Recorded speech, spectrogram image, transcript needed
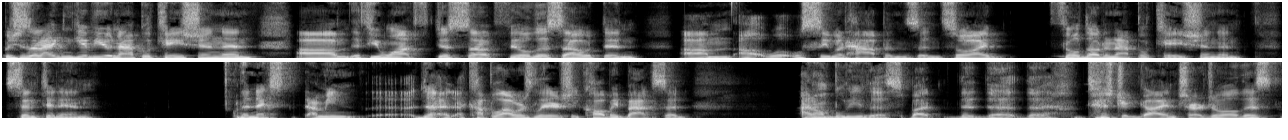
But she said, I can give you an application, and um, if you want, just uh, fill this out, and um, we'll, we'll see what happens. And so I filled out an application and sent it in. The next, I mean, uh, a couple hours later, she called me back and said, I don't believe this, but the, the, the district guy in charge of all this,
